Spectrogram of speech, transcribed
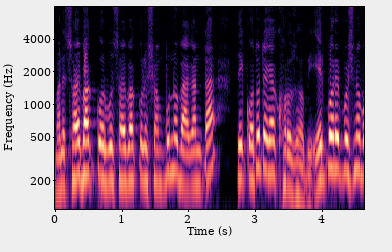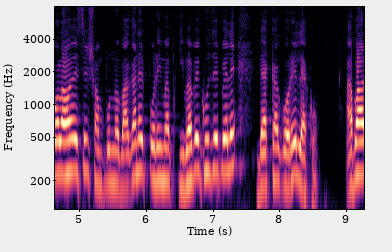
মানে ছয় ভাগ করব, ছয় ভাগ করলে সম্পূর্ণ বাগানটাতে কত টাকা খরচ হবে? এরপরের প্রশ্ন বলা হয়েছে, সম্পূর্ণ বাগানের পরিমাপ কীভাবে খুঁজে পেলে? ব্যাখ্যা করে লেখো। আবার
